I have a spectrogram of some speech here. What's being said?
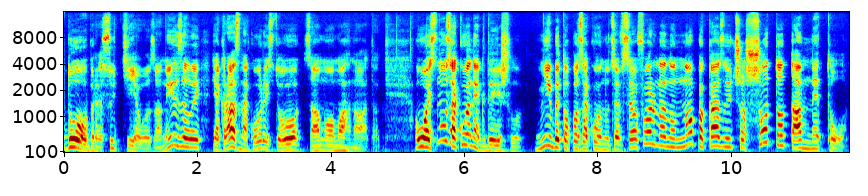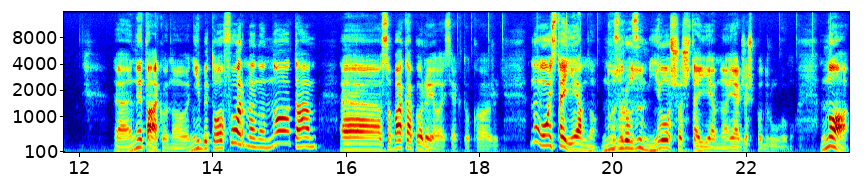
добре, суттєво занизили, якраз на користь того самого магната. Ось, ну, закон як дишло. Нібито по закону це все оформлено, але показують, що що то там не то. Е, не так воно, нібито оформлено, але там е, собака порилась, як то кажуть. Ну, ось таємно. Ну, зрозуміло, що ж таємно, а як же ж по-другому. Но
